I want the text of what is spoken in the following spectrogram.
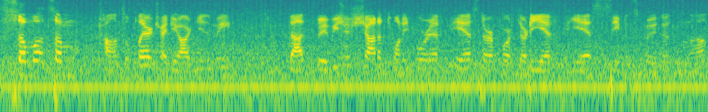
Somewhat, some console player tried to argue to me that movies are shot at 24 FPS, therefore 30 FPS is even smoother than that,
